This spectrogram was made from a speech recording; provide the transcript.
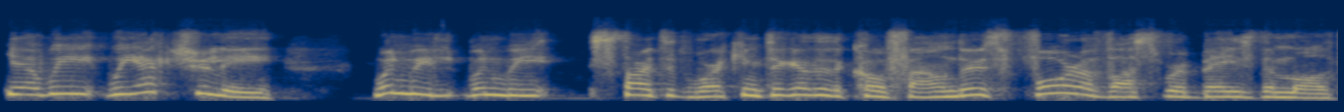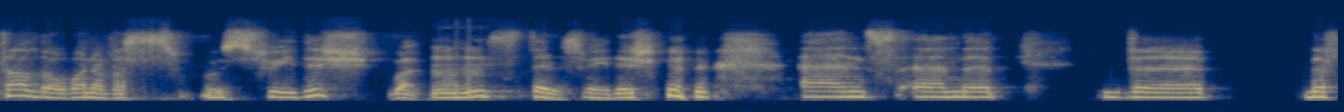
Yeah we we actually when we when we started working together the co-founders four of us were based in malta although one of us was swedish. Well mm-hmm. still swedish. And and the the the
